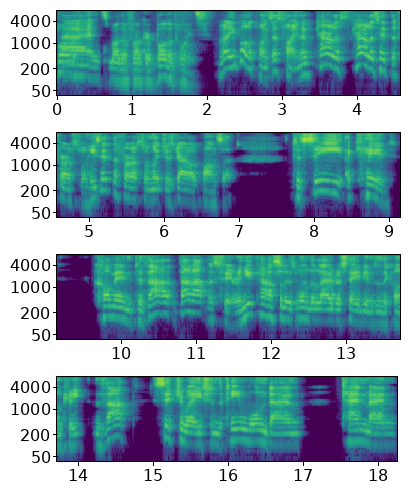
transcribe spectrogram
Bullet uh, points, motherfucker. Bullet points. Very bullet points. That's fine. Now, Carlos, Carlos hit the first one. He's hit the first one, which is Jarell Quansah. To see a kid come into that, that atmosphere, and Newcastle is one of the louder stadiums in the country, that situation, the team one down, 10 men,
